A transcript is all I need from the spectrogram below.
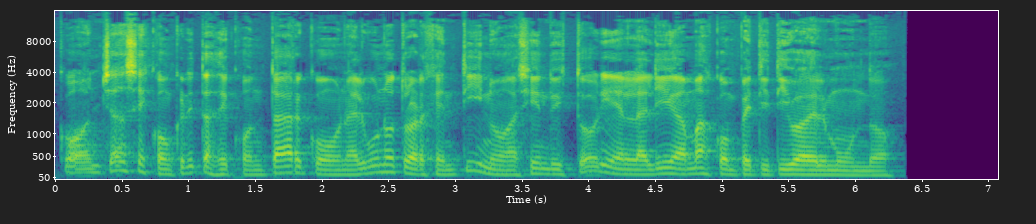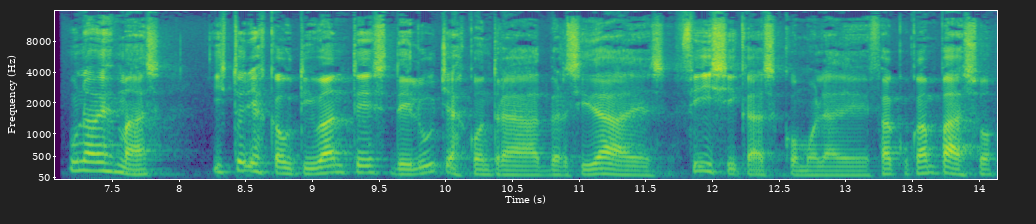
con chances concretas de contar con algún otro argentino haciendo historia en la liga más competitiva del mundo. Una vez más, historias cautivantes de luchas contra adversidades físicas como la de Facu Campaso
